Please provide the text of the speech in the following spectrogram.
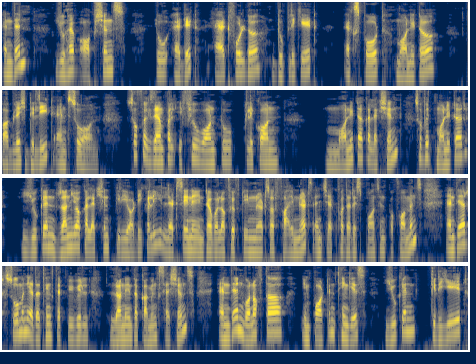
And then you have options to edit add folder duplicate export monitor publish delete and so on. So for example if you want to click on monitor collection so with monitor you can run your collection periodically. Let's say in an interval of 15 minutes or 5 minutes and check for the response and performance. And there are so many other things that we will learn in the coming sessions. And then one of the important thing is you can create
